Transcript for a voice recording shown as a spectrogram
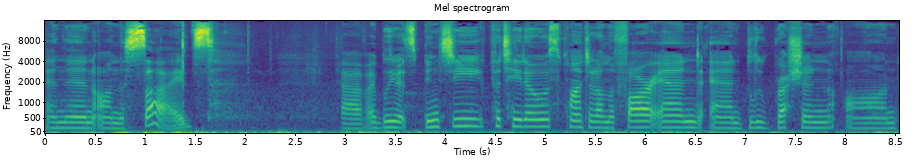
And then on the sides, have, I believe it's Bintje potatoes planted on the far end and blue Russian on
